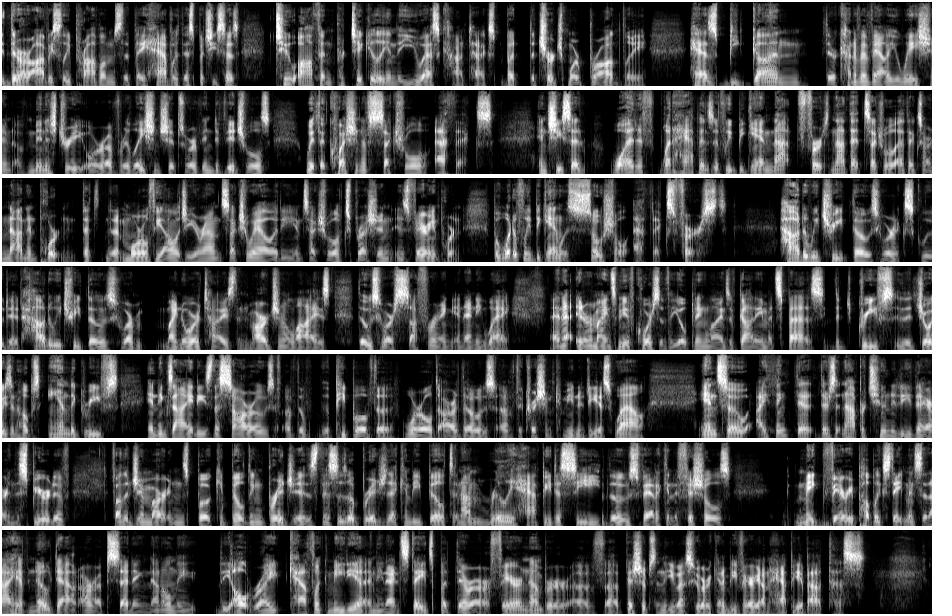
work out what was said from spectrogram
There are obviously problems that they have with this, but she says too often, particularly in the US context, but the church more broadly, has begun their kind of evaluation of ministry or of relationships or of individuals with a question of sexual ethics. And she said, "What if what happens if we began not first not that sexual ethics are not important, that, that moral theology around sexuality and sexual expression is very important, but what if we began with social ethics first? How do we treat those who are excluded? How do we treat those who are minoritized and marginalized, those who are suffering in any way? And it reminds me, of course, of the opening lines of Gaudium et Spes, the griefs, the joys and hopes, and the griefs and anxieties, the sorrows of the, the people of the world are those of the Christian community as well. And so I think that there's an opportunity there in the spirit of Father Jim Martin's book, Building Bridges. This is a bridge that can be built. And I'm really happy to see those Vatican officials make very public statements that I have no doubt are upsetting not only the alt right Catholic media in the United States, but there are a fair number of uh, bishops in the U.S. who are going to be very unhappy about this.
